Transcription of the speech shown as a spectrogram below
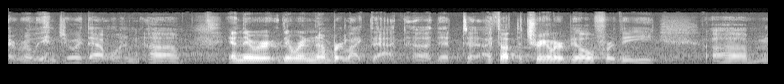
I really enjoyed that one. Um, and there were, there were a number like that. Uh, that I thought the trailer bill for the um,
